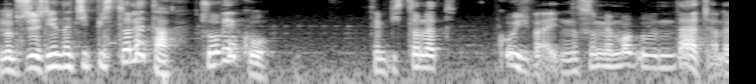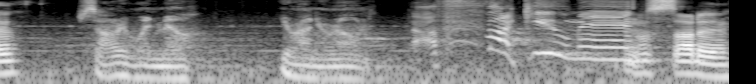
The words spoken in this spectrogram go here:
No przecież nie da ci pistoleta, człowieku. Ten pistolet, kuźwa, no w sumie mógłbym dać, ale... Sorry, Windmill. You're on your own. Ah, fuck you, man. No sorry.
